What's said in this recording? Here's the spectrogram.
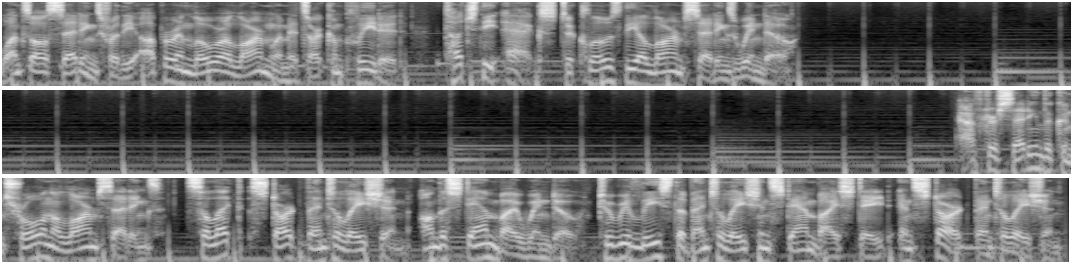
Once all settings for the upper and lower alarm limits are completed, touch the X to close the alarm settings window. After setting the control and alarm settings, select Start Ventilation on the Standby window to release the ventilation standby state and start ventilation.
